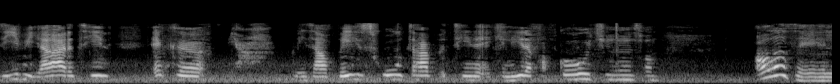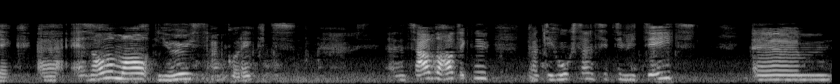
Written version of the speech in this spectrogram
zeven jaar. Hetgeen ik uh, ja, mijzelf bijgeschoold heb. Hetgeen ik geleerd heb van coaches, van alles eigenlijk uh, is allemaal juist en correct. En hetzelfde had ik nu met die hoogsensitiviteit. Um,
